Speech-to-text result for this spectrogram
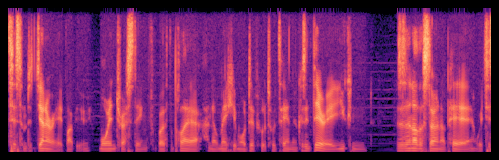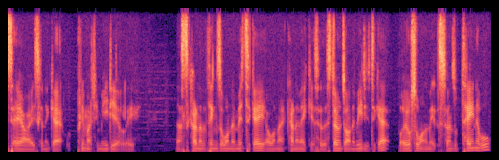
system to generate might be more interesting for both the player and it'll make it more difficult to attain them. Because in theory, you can. There's another stone up here, which this AI is going to get pretty much immediately. That's kind of the things I want to mitigate. I want to kind of make it so the stones aren't immediate to get, but I also want to make the stones obtainable,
